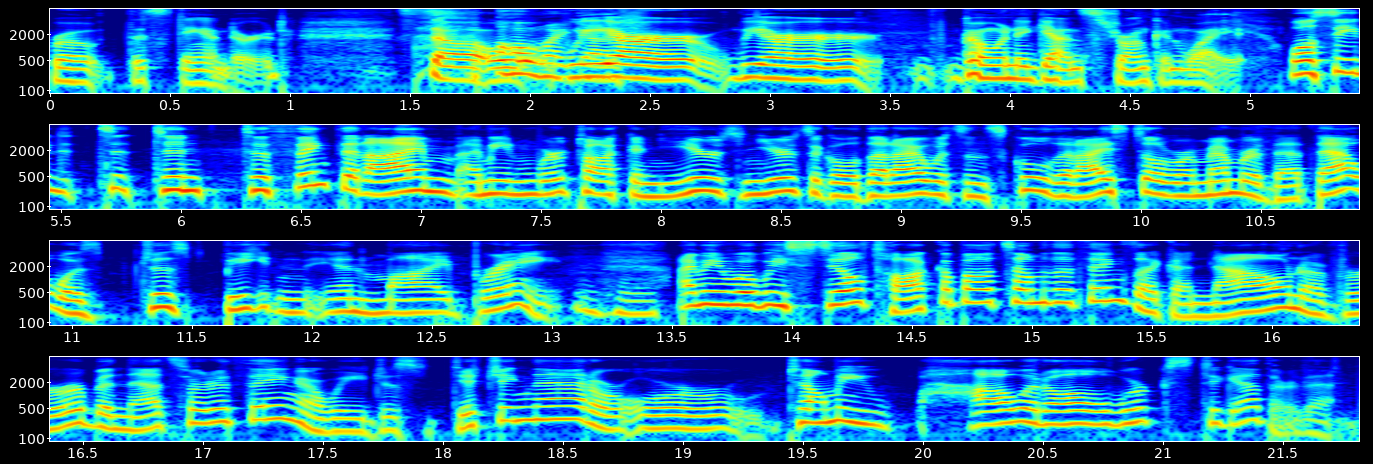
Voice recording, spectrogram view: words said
wrote the standard." So oh we gosh. are we are going against Strunk and White. Well, see, to, to to think that I'm, I mean, we're talking years and years ago that I was in school that I still remember that that was just beaten in my brain. Mm-hmm. I mean, will we still talk about some of the things like a noun, a verb, and that sort of thing? Are we just ditching that, or, or tell me how it all works together then?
